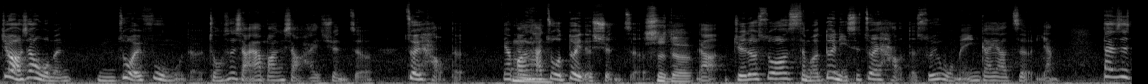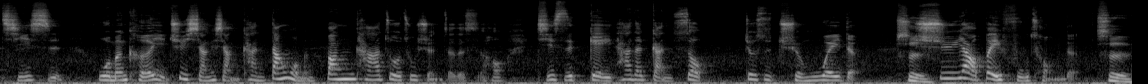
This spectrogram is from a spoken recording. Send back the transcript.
就好像我们嗯，作为父母的，总是想要帮小孩选择最好的。要帮他做对的选择，嗯，是的。那觉得说什么对你是最好的，所以我们应该要这样。但是其实我们可以去想想看，当我们帮他做出选择的时候，其实给他的感受就是权威的，是需要被服从的。是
